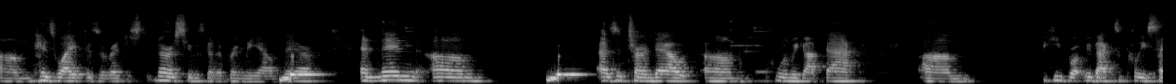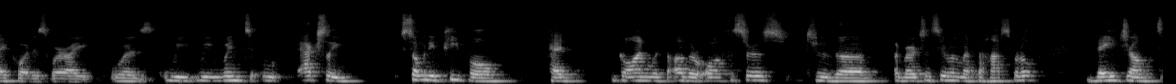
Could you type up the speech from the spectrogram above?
um, his wife is a registered nurse. He was going to bring me out there. And then, um, as it turned out, um, when we got back, he brought me back to police headquarters where I was. We we went to, actually. So many people had gone with other officers to the emergency room at the hospital. They jumped.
